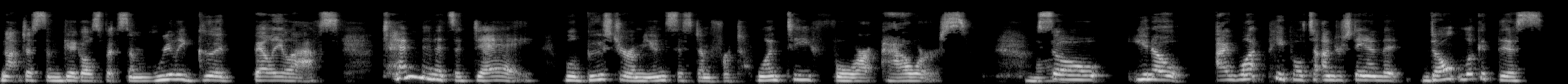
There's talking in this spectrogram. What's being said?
not just some giggles, but some really good belly laughs. 10 minutes a day will boost your immune system for 24 hours. So, you know, I want people to understand that don't look at this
